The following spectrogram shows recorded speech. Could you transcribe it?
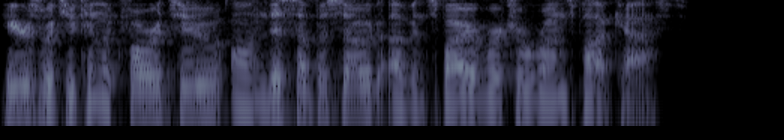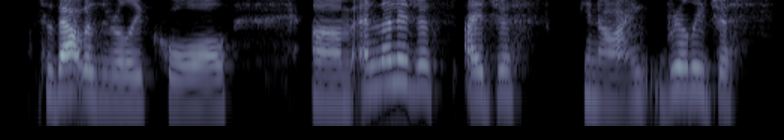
Here's what you can look forward to on this episode of Inspire Virtual Runs podcast. So that was really cool. Um, and then I just, I just, you know, I really just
